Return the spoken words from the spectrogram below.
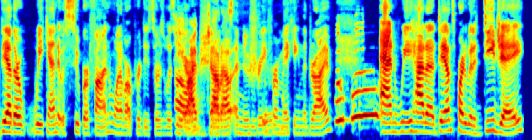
the other weekend it was super fun one of our producers was here. Oh, here I'm shout jealous. out anushri for making the drive Woo woo. and we had a dance party with a DJ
